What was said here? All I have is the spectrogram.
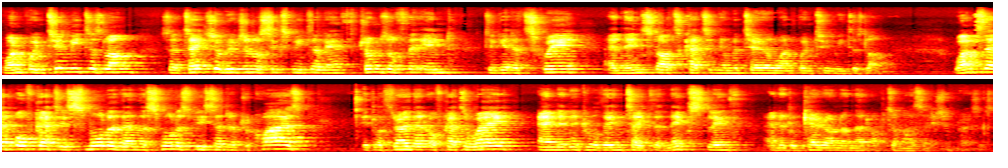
1.2 meters long, so it takes your original 6 meter length, trims off the end, to get it square and then starts cutting your material 1.2 meters long. Once that offcut is smaller than the smallest piece that it requires, it will throw that offcut away and then it will then take the next length and it will carry on on that optimization process.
